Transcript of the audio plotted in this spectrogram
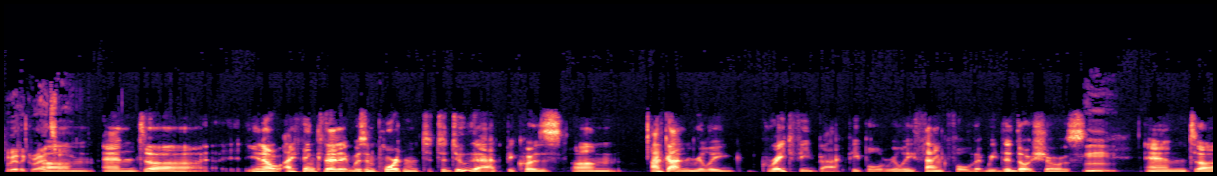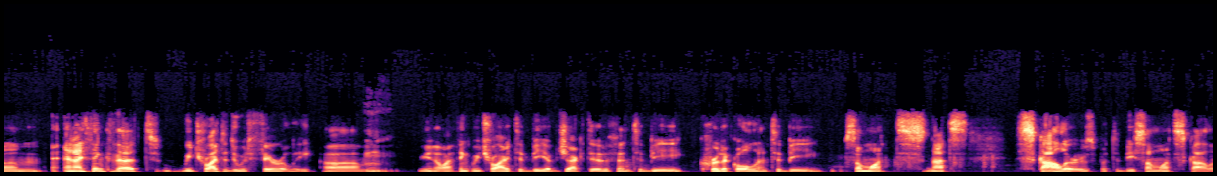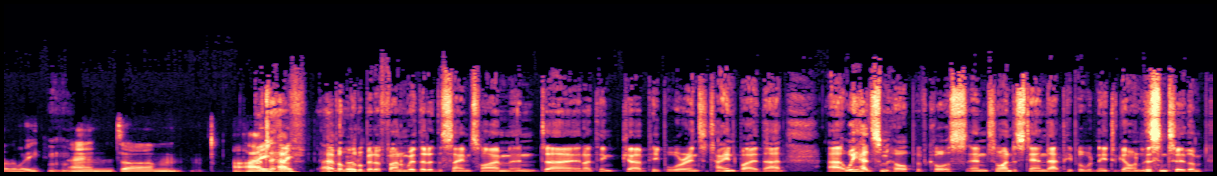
We had a great time. Um, and, uh, you know, I think that it was important to, do that because um, I've gotten really great feedback. People really thankful that we did those shows. Mm. And um, and I think that we tried to do it fairly. Um, mm. You know, I think we tried to be objective and to be critical and to be somewhat not scholars, but to be somewhat scholarly. Mm-hmm. And um, I, to have, I, have a little bit of fun with it at the same time, and uh, and I think uh, people were entertained by that. Uh, we had some help, of course, and to understand that, people would need to go and listen to them.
